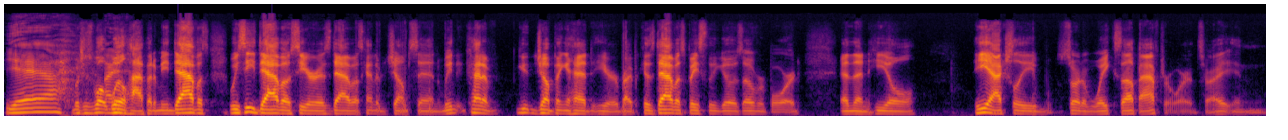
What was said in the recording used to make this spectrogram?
yeah, which is what I, will happen. I mean, Davos. We see Davos here as Davos kind of jumps in. We kind of jumping ahead here, right? Because Davos basically goes overboard, and then he'll he actually sort of wakes up afterwards, right? And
